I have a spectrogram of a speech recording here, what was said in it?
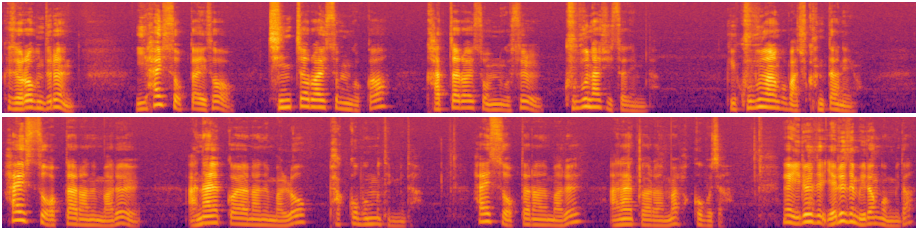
그래서 여러분들은 이 할 수 없다에서 진짜로 할 수 없는 것과 가짜로 할 수 없는 것을 구분할 수 있어야 됩니다. 그 구분하는 법 아주 간단해요. 할 수 없다라는 말을 안 할 거야라는 말로 바꿔보면 됩니다. 할 수 없다라는 말을 안 할 거야라는 말 바꿔보자. 그러니까 예를, 예를 들면 이런 겁니다.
